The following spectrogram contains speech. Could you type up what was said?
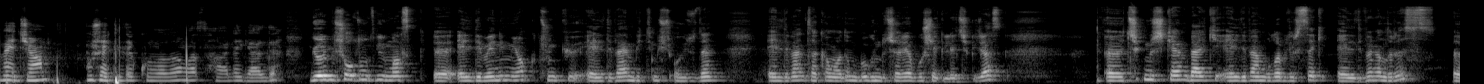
Ve cam bu şekilde kullanılamaz hale geldi. Görmüş olduğunuz gibi mask e, eldivenim yok. Çünkü eldiven bitmiş. O yüzden eldiven takamadım. Bugün dışarıya bu şekilde çıkacağız. E, çıkmışken belki eldiven bulabilirsek eldiven alırız. E,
